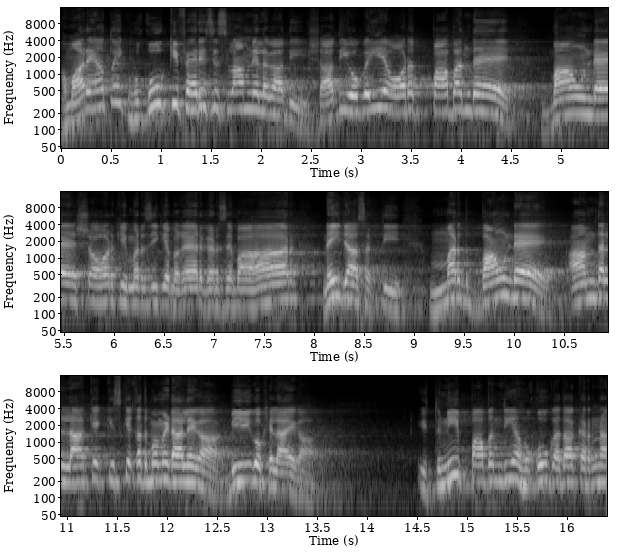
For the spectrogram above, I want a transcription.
ہمارے یہاں تو ایک حقوق کی فہرست اسلام نے لگا دی شادی ہو گئی ہے عورت پابند ہے باؤنڈ ہے شوہر کی مرضی کے بغیر گھر سے باہر نہیں جا سکتی مرد باؤنڈ ہے آمدن لا کے کس کے قدموں میں ڈالے گا بیوی کو کھلائے گا اتنی پابندیاں حقوق ادا کرنا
